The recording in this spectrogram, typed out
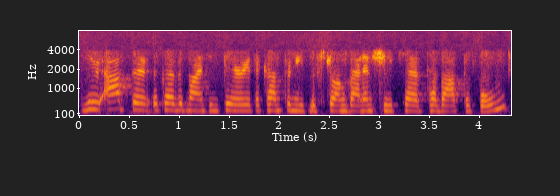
throughout the, the COVID-19 period, the companies with strong balance sheets have, have outperformed.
